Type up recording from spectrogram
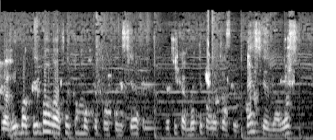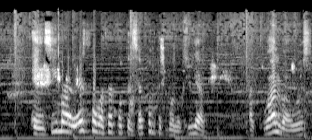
Pero al mismo tiempo va a ser como que potencial genéticamente con otras especies, vamos encima de esto va a ser potencial con tecnología actual, vamos.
